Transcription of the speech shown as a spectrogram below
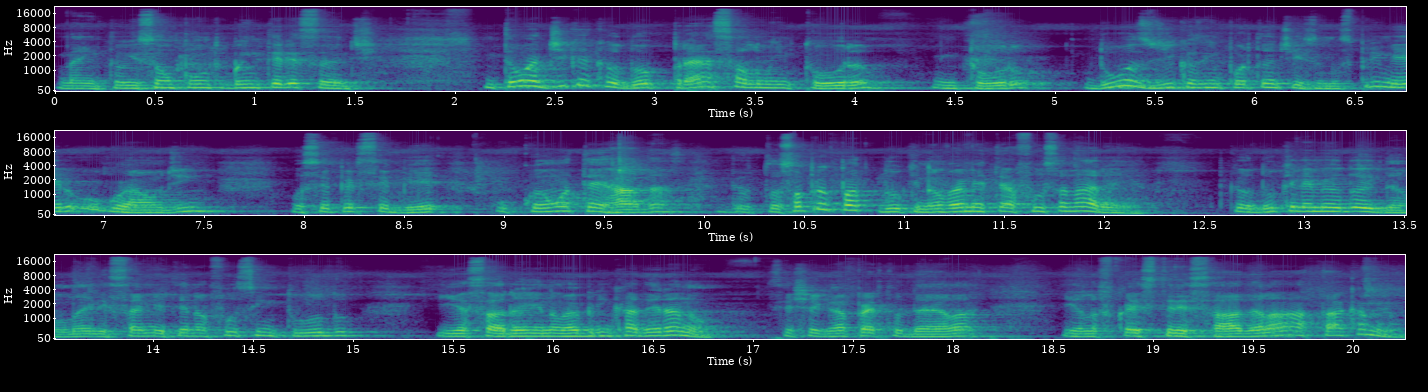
Né? Então isso é um ponto bem interessante. Então a dica que eu dou para essa lua em touro, em touro, duas dicas importantíssimas. Primeiro, o grounding, você perceber o quão aterrada. Eu estou só preocupado com o Duque, não vai meter a fuça na aranha. Porque o Duque ele é meio doidão, né? Ele sai metendo a fuça em tudo e essa aranha não é brincadeira não. Se chegar perto dela e ela ficar estressada, ela ataca mesmo.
